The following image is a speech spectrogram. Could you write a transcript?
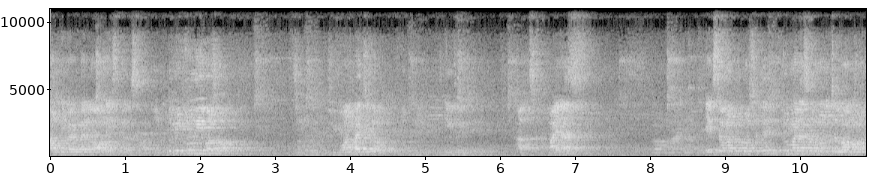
1 divide by ln x plus 1 তুমি টু দিয়ে বসাও 1 বাই 0 ইনফিনিটি আচ্ছা মাইনাস x এর মান টু টু মাইনাস ওয়ান হচ্ছে লন ওয়ান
